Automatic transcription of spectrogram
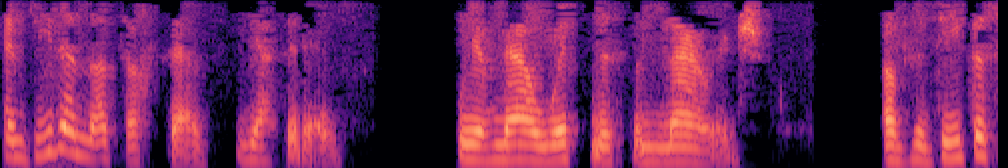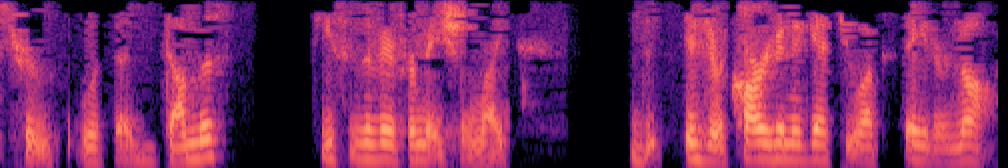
And Dida Nasach says, yes, it is we have now witnessed the marriage of the deepest truth with the dumbest pieces of information like, is your car going to get you upstate or not?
